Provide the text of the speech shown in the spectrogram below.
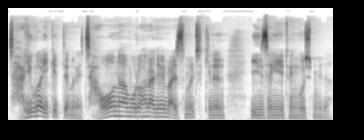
자유가 있기 때문에 자원함으로 하나님의 말씀을 지키는 인생이 된 것입니다.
